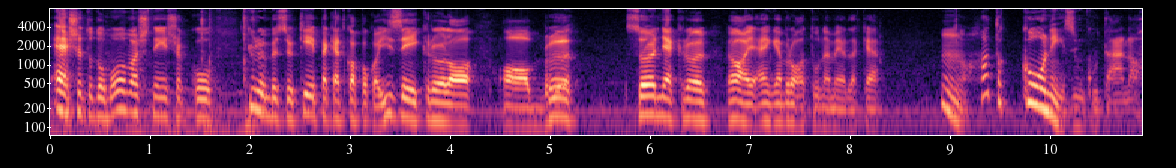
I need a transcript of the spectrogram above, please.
el se tudom olvasni, és akkor különböző képeket kapok a izékről, a, a brö, szörnyekről. Jaj, engem rohadtul nem érdekel. Hm, hát akkor nézzünk utána.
